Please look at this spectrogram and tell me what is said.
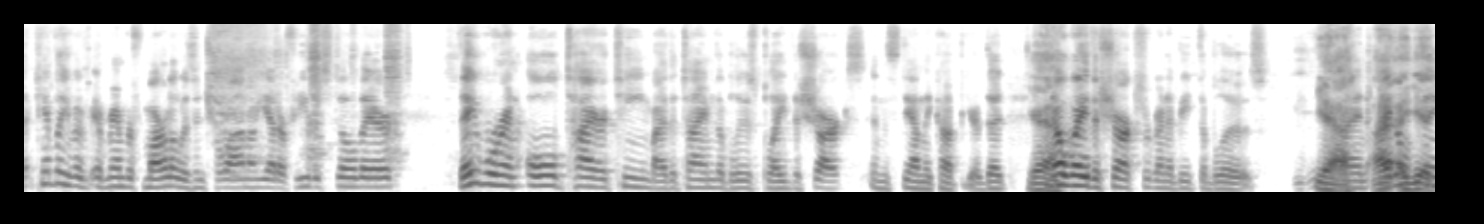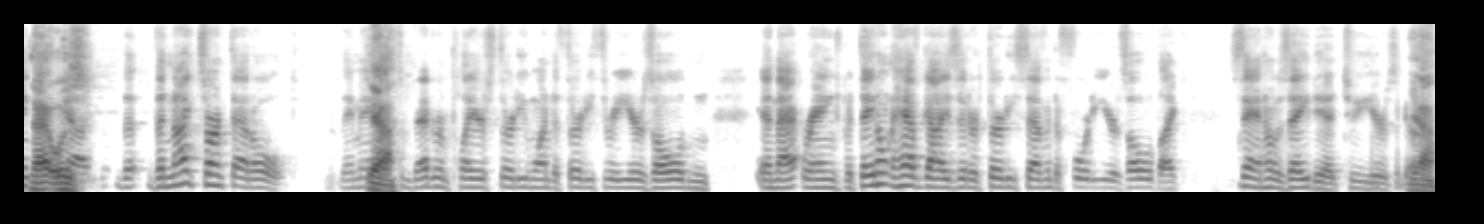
I can't believe I remember if Marlowe was in Toronto yet or if he was still there. They were an old, tire team by the time the Blues played the Sharks in the Stanley Cup year. That Yeah. no way the Sharks were going to beat the Blues. Yeah. and I, I don't I think that was yeah, the the Knights aren't that old. They may Yeah. have some veteran players, 31 to 33 years old, and in that range, but they don't have guys that are 37 to 40 years old like San Jose did two years ago. Yeah.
